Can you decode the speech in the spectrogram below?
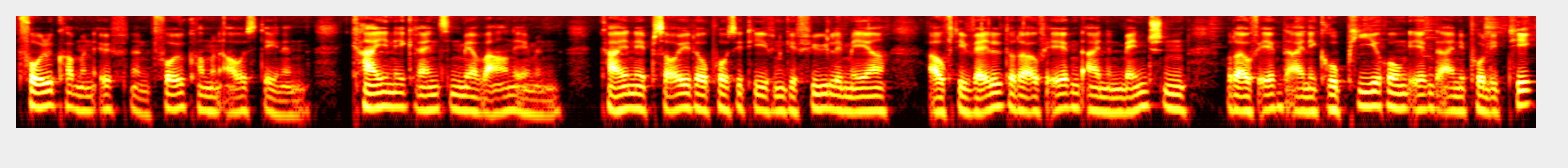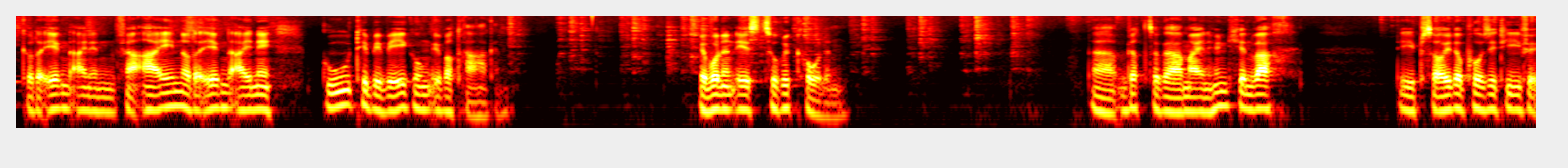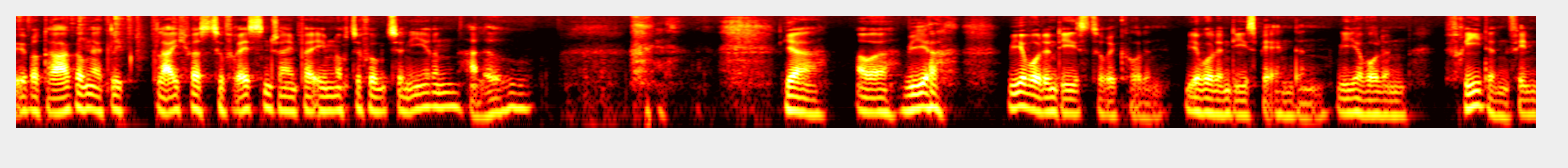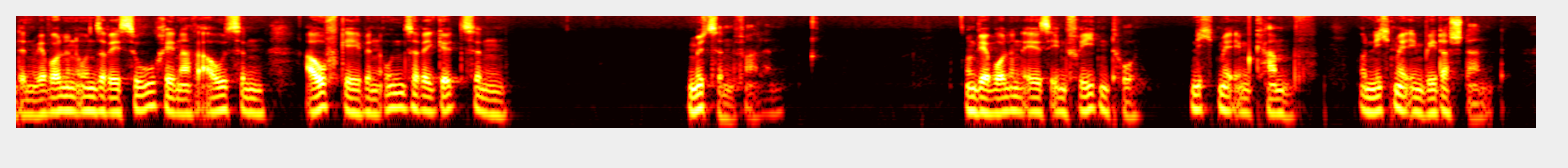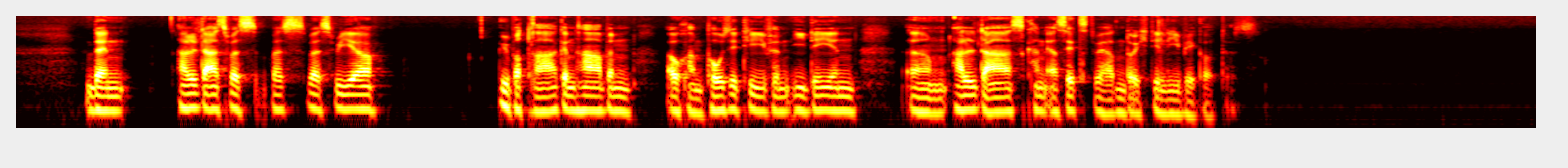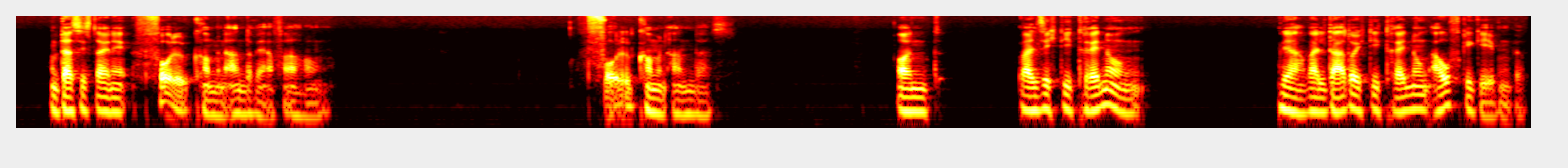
vollkommen öffnen, vollkommen ausdehnen, keine Grenzen mehr wahrnehmen, keine pseudopositiven Gefühle mehr auf die Welt oder auf irgendeinen Menschen oder auf irgendeine Gruppierung, irgendeine Politik oder irgendeinen Verein oder irgendeine gute Bewegung übertragen. Wir wollen es zurückholen. Da wird sogar mein Hündchen wach. Die pseudopositive Übertragung, er kriegt gleich was zu fressen, scheint bei ihm noch zu funktionieren. Hallo. Ja, aber wir, wir wollen dies zurückholen. Wir wollen dies beenden. Wir wollen Frieden finden. Wir wollen unsere Suche nach außen aufgeben. Unsere Götzen müssen fallen. Und wir wollen es in Frieden tun, nicht mehr im Kampf und nicht mehr im Widerstand. Denn all das, was, was, was wir übertragen haben, auch an positiven Ideen, all das kann ersetzt werden durch die Liebe Gottes. Und das ist eine vollkommen andere Erfahrung. Vollkommen anders. Und weil sich die Trennung, ja, weil dadurch die Trennung aufgegeben wird.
